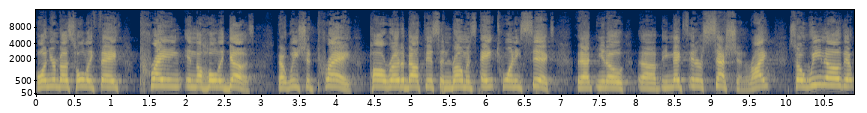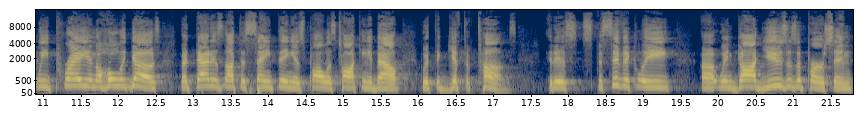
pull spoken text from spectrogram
on your most holy faith, praying in the Holy Ghost. That we should pray. Paul wrote about this in Romans 8 26, that, you know, uh, he makes intercession, right? So we know that we pray in the Holy Ghost, but that is not the same thing as Paul is talking about with the gift of tongues. It is specifically uh, when God uses a person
